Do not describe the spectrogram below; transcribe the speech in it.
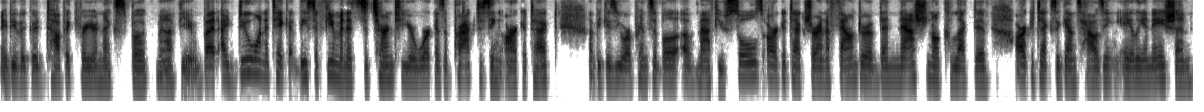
maybe the good topic for your next book, Matthew. But I do want to take at least a few minutes to turn to your work as a practicing architect uh, because you are principal of Matthew Architecture and a founder of the National Collective Architects Against Housing Alienation.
